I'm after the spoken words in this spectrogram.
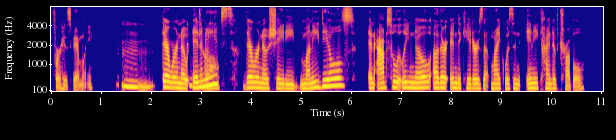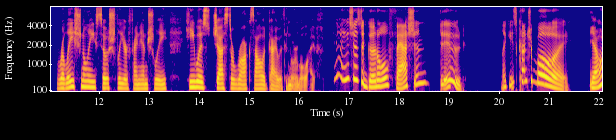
for his family. Mm. There were no Good job. enemies, there were no shady money deals, and absolutely no other indicators that Mike was in any kind of trouble. Relationally, socially, or financially, he was just a rock solid guy with a normal life. Yeah, he's just a good old fashioned dude. Like he's country boy. Yeah,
